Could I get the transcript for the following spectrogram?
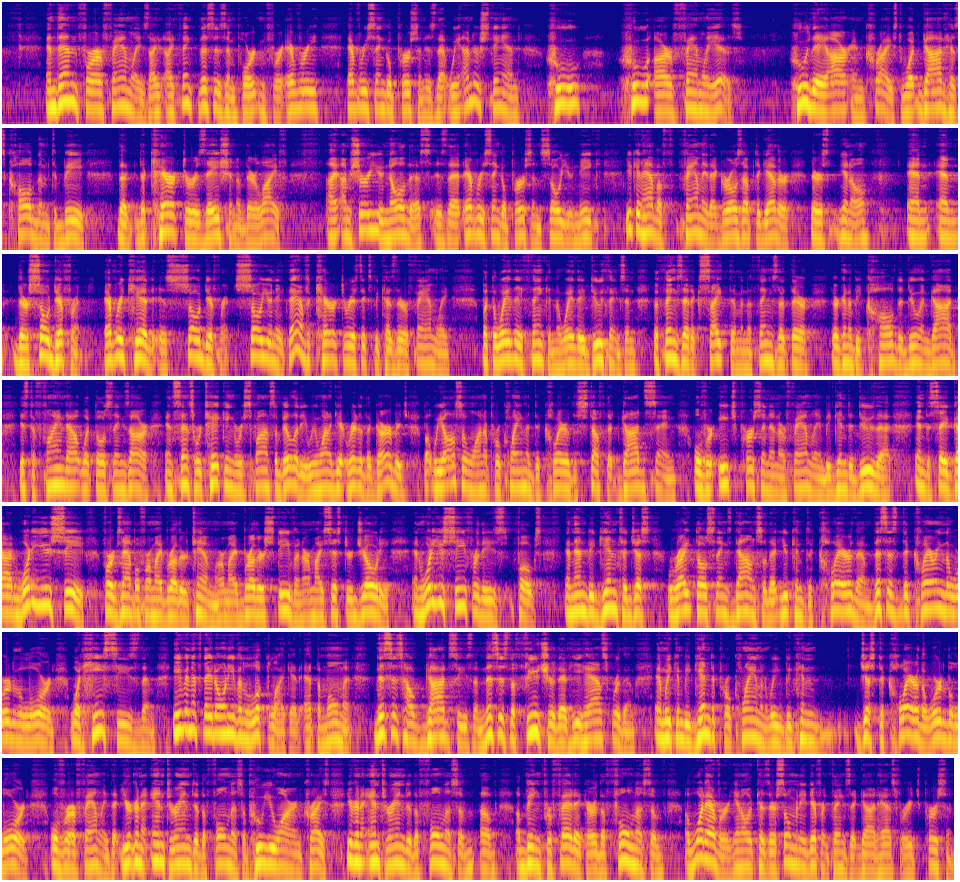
And then for our families, I, I think this is important for every every single person is that we understand who who our family is, who they are in Christ, what God has called them to be, the, the characterization of their life. I, I'm sure you know this is that every single person's so unique. You can have a family that grows up together. There's, you know, and and they're so different. Every kid is so different, so unique. They have characteristics because they're a family, but the way they think and the way they do things and the things that excite them and the things that they're they're going to be called to do in God is to find out what those things are. And since we're taking responsibility, we want to get rid of the garbage, but we also want to proclaim and declare the stuff that God's saying over each person in our family and begin to do that and to say, God, what do you see? For example, for my brother Tim or my brother Stephen or my sister Jody. And what do you see for these folks? and then begin to just write those things down so that you can declare them. This is declaring the word of the Lord, what He sees them, even if they don't even look like it at the moment. This is how God sees them. This is the future that He has for them. And we can begin to proclaim and we can just declare the word of the Lord over our family that you're going to enter into the fullness of who you are in Christ. You're going to enter into the fullness of, of, of being prophetic or the fullness of, of whatever, you know, because there's so many different things that God has for each person.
